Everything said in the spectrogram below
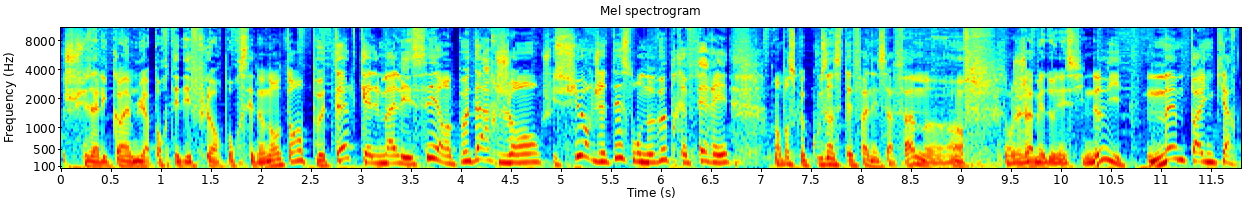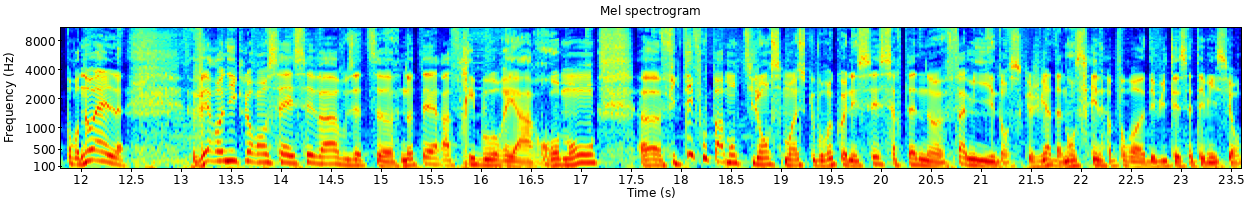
Je suis allé quand même lui apporter des fleurs pour ses 90 ans. Peut-être qu'elle m'a laissé un peu d'argent. Je suis sûr que j'étais son neveu préféré. Non, parce que cousin Stéphane et sa femme oh, n'ont jamais donné signe de vie. Même pas une carte pour Noël. Véronique Laurencet et Seva, vous êtes euh, notaire à Fribourg et à Romont. Euh, fictif ou pas, mon petit lancement Est-ce que vous reconnaissez certaines familles dans ce que je viens d'annoncer là pour euh, débuter cette émission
